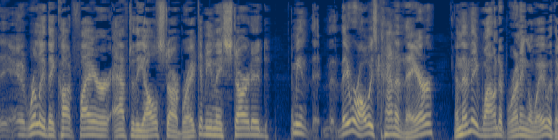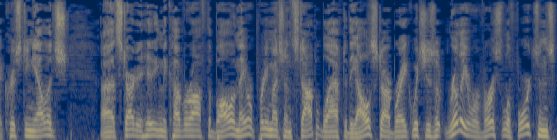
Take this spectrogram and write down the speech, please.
uh, really they caught fire after the All Star break. I mean, they started. I mean, they were always kind of there, and then they wound up running away with it. Christian Yelich uh, started hitting the cover off the ball, and they were pretty much unstoppable after the All Star break, which is really a reversal of fortunes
